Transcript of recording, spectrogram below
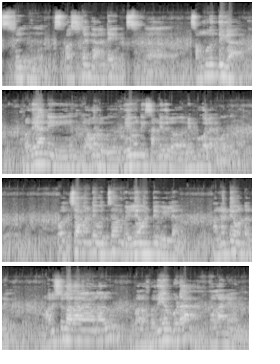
స్ప- స్పష్టంగా అంటే సమృద్ధిగా హృదయాన్ని ఎవరు దేవుని సన్నిధిలో నింపుకోలేకపోతున్నారు. వచ్చామంటే వచ్చాం వెళ్ళామంటే వెళ్ళాం అన్నట్టే ఉంటుంది. మనుషులు అలానే ఉన్నారు వాళ్ళ హృదయం కూడా అలానే ఉంది.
